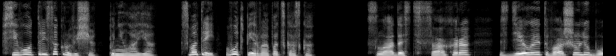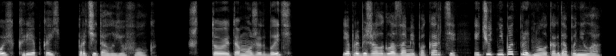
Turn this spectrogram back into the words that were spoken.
«Всего три сокровища», — поняла я. «Смотри, вот первая подсказка». «Сладость сахара сделает вашу любовь крепкой», — прочитал ее Фолк. «Что это может быть?» Я пробежала глазами по карте и чуть не подпрыгнула, когда поняла.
